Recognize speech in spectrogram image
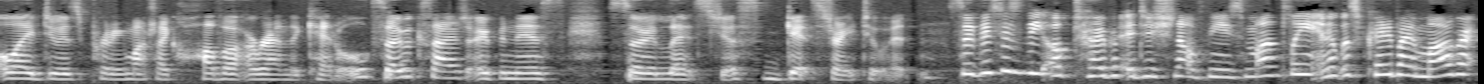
All I do is pretty much like hover around the kettle. So excited to open this so let's just get straight to it. So this is the October edition of Muse Monthly and it was created by Margaret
